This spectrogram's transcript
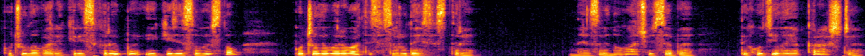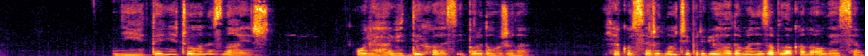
почула Варя крізь хрипи, які зі свистом почали вириватися з грудей сестри. Не звинувачуй себе, ти хотіла як краще. Ні, ти нічого не знаєш. Ольга віддихалась і продовжила. Якось серед ночі прибігла до мене заплакана Олеся.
